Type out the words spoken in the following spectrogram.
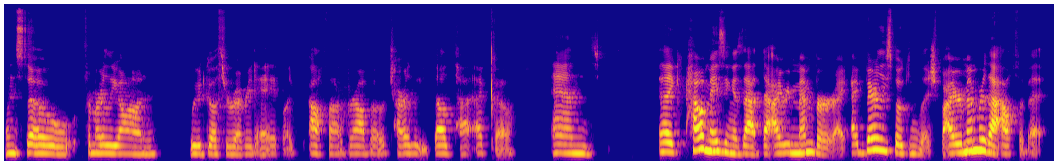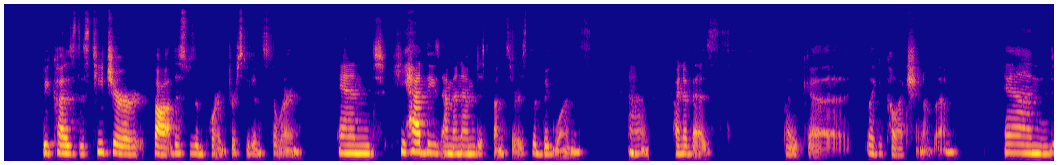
And so from early on, we would go through every day, like Alpha, Bravo, Charlie, Delta, Echo. And like, how amazing is that? That I remember, I, I barely spoke English, but I remember that alphabet because this teacher thought this was important for students to learn. And he had these M&M dispensers, the big ones, um, kind of as like a, like a collection of them. And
